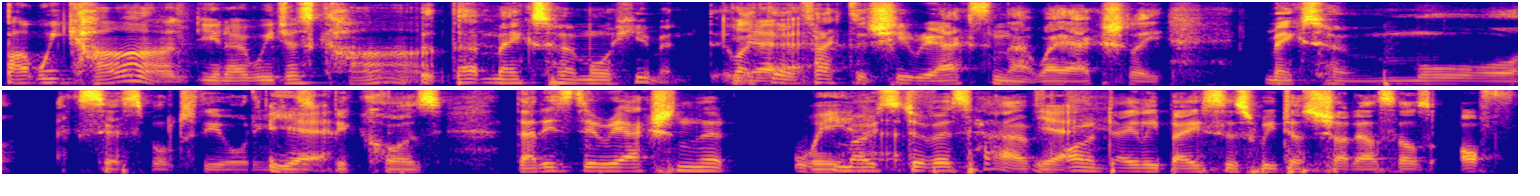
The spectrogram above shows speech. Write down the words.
but we can't, you know, we just can't. But that makes her more human. Like Yeah. the fact that she reacts in that way actually makes her more accessible to the audience Yeah. because that is the reaction that We most have. of us have Yeah. on a daily basis. We just shut ourselves off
